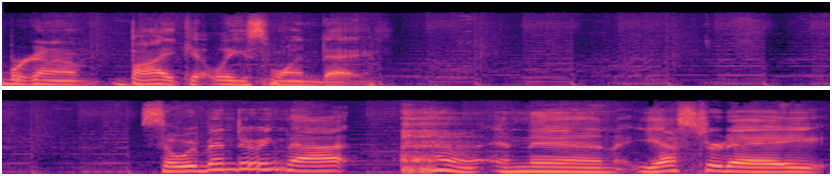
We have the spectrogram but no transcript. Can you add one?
we're gonna bike at least one day. So we've been doing that. and then yesterday,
